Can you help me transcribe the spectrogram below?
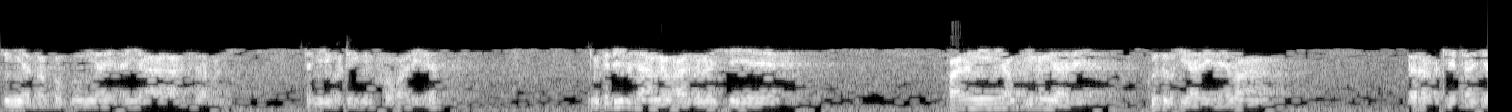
မြင့်မြတ်သောပုဂ္ဂိုလ်များရဲ့အရာဆိုတာပါတမျိုးအတိတ်ကိုခေါ်ပါလေဒီတတိပ္ပံလောက်ဟာဆိုလို့ရှိရင်ပါရမီမြောက်ပြီးလို့ရတဲ့ကုသိုလ်တရားတွေထဲမှာတော်တော်အထက်တန်းကြ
